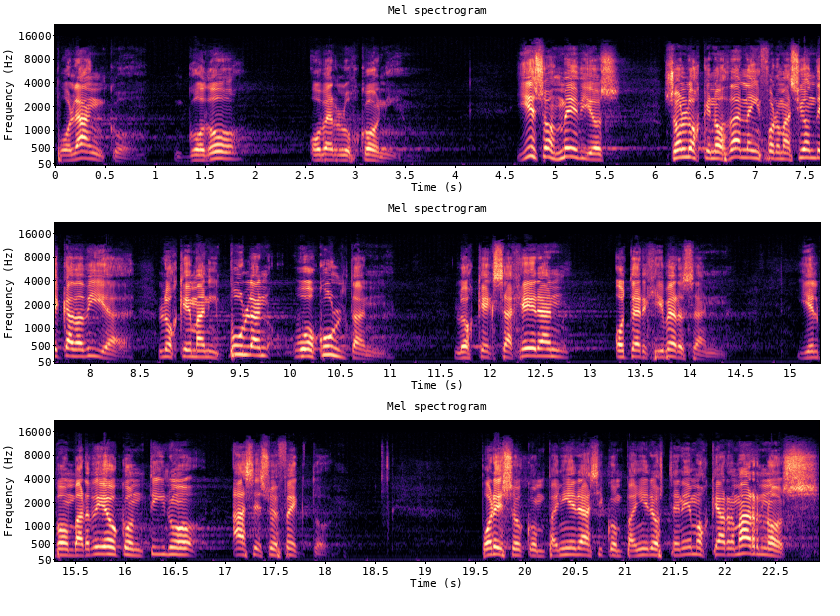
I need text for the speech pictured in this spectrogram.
Polanco, Godó o Berlusconi. Y esos medios son los que nos dan la información de cada día, los que manipulan u ocultan, los que exageran o tergiversan. Y el bombardeo continuo hace su efecto. Por eso, compañeras y compañeros, tenemos que armarnos,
